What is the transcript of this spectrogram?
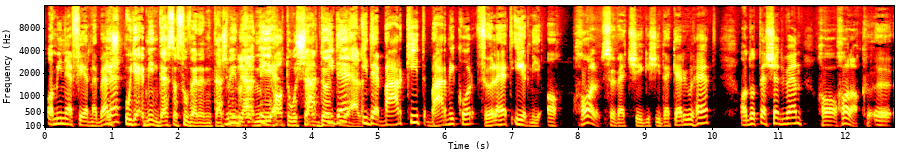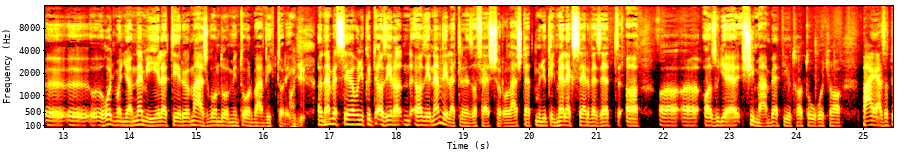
ami ne férne bele. És ugye mindezt a szuverenitás védelmi hatóság dönti ide, el. Ide bárkit, bármikor föl lehet írni. A hal szövetség is ide kerülhet, adott esetben, ha halak, ö, ö, ö, hogy mondjam, nemi életéről más gondol, mint Orbán Viktoré. Hogy... Nem beszélve mondjuk, azért, azért nem véletlen ez a felsorolás, tehát mondjuk egy meleg szervezet a, a, a, az ugye simán betiltható, hogyha pályázat.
